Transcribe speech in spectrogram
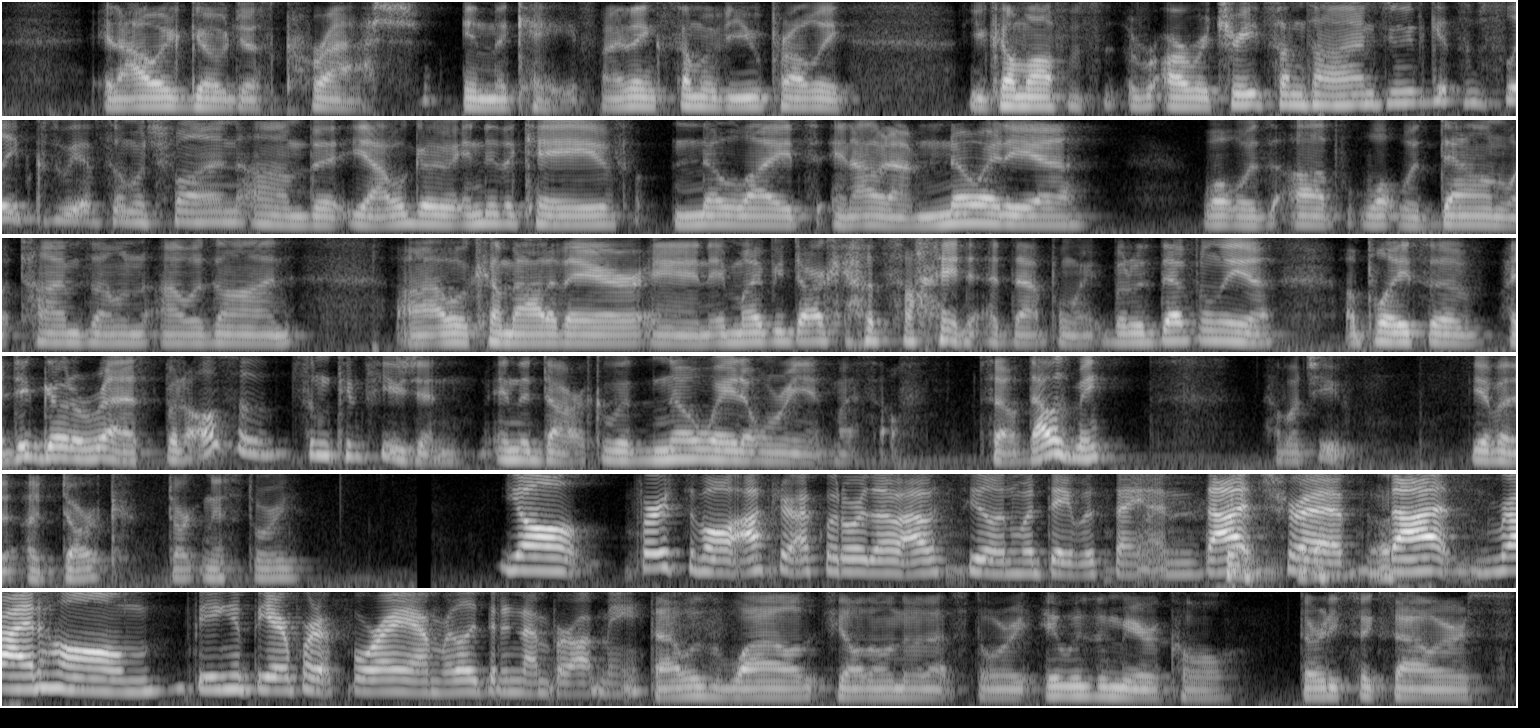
and I would go just crash in the cave. I think some of you probably you come off of our retreat sometimes. You need to get some sleep because we have so much fun. Um, but yeah, I would go into the cave, no lights, and I would have no idea what was up, what was down, what time zone I was on. Uh, I would come out of there, and it might be dark outside at that point, but it was definitely a, a place of I did go to rest, but also some confusion in the dark with no way to orient myself. So that was me. How about you? You have a, a dark darkness story? Y'all, first of all, after Ecuador, though, I was feeling what Dave was saying. That trip, that ride home, being at the airport at 4 a.m. really did a number on me. That was wild. If y'all don't know that story, it was a miracle. 36 hours.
